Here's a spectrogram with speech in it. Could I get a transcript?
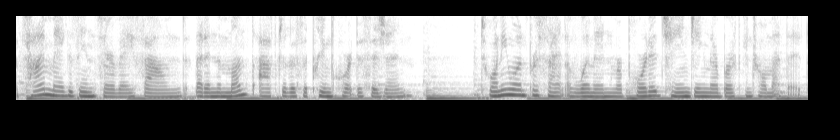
A Time magazine survey found that in the month after the Supreme Court decision, 21% of women reported changing their birth control method.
